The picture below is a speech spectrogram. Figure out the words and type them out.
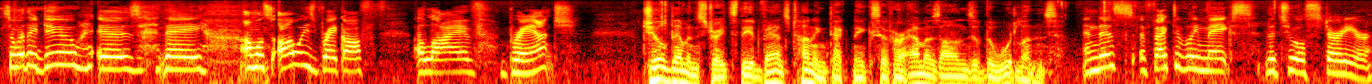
So what they do is they almost always break off a live branch. Jill demonstrates the advanced hunting techniques of her Amazons of the woodlands. And this effectively makes the tool sturdier.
